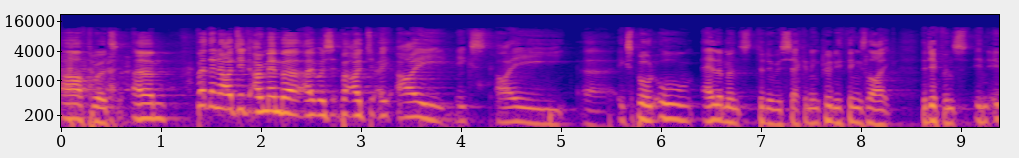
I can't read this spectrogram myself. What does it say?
afterwards. Um, but then I did. I remember I was, but I, I, I, I uh, explored all elements to do with second, including things like the difference in a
